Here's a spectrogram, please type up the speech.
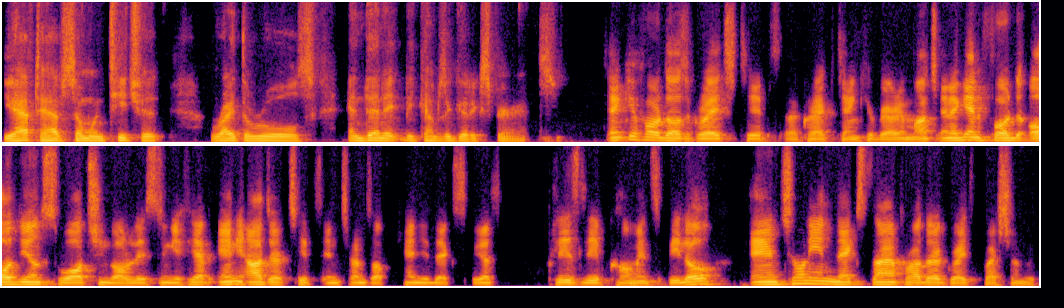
you have to have someone teach it write the rules, and then it becomes a good experience. Thank you for those great tips, uh, Craig. Thank you very much. And again, for the audience watching or listening, if you have any other tips in terms of candidate experience, please leave comments below and tune in next time for other great question with.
